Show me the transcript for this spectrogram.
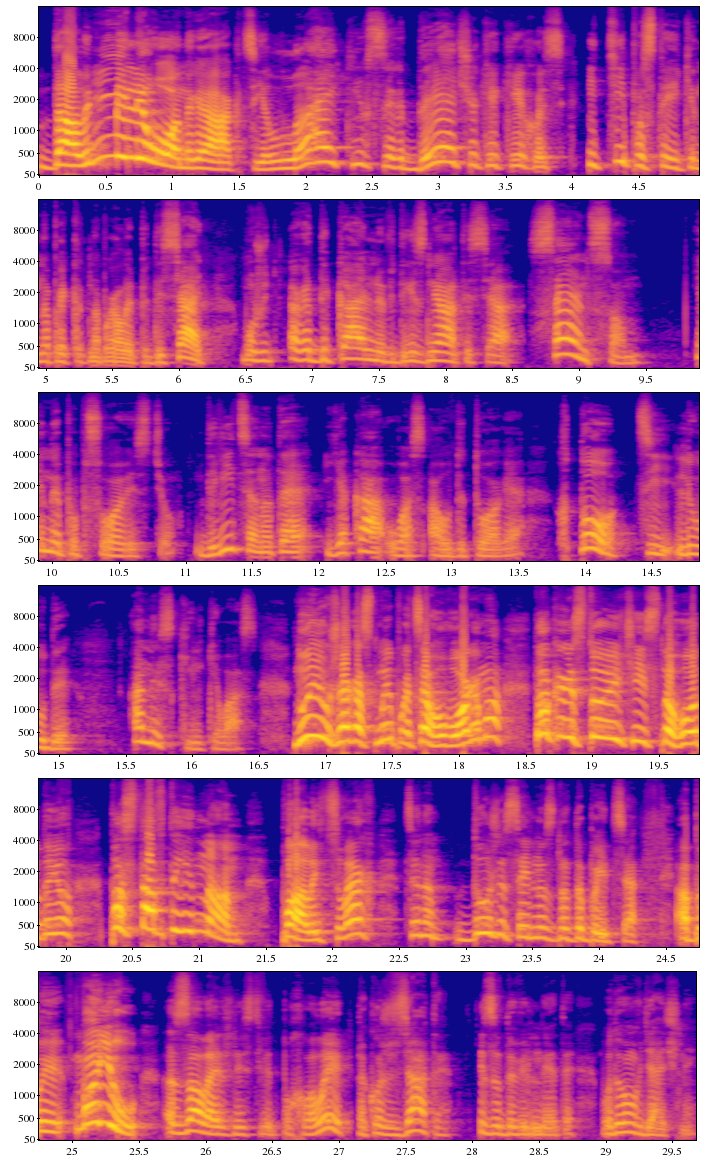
дали мільйон реакцій, лайків, сердечок якихось, і ті пости, які, наприклад, набрали 50, можуть радикально відрізнятися сенсом і непопсовістю. Дивіться на те, яка у вас аудиторія, хто ці люди а не скільки вас. Ну і вже раз ми про це говоримо, то користуючись нагодою, поставте і нам палець вверх. Це нам дуже сильно знадобиться, аби мою залежність від похвали також взяти і задовільнити. Будемо вдячні.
